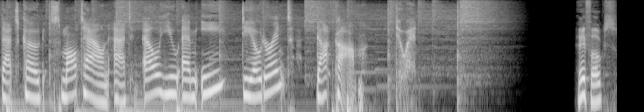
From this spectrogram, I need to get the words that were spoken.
That's code SMALLTOWN at L U M E deodorant.com. Do it. Hey folks,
